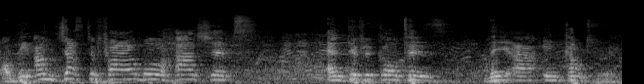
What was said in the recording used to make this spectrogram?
of the unjustifiable hardships and difficulties they are encountering.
